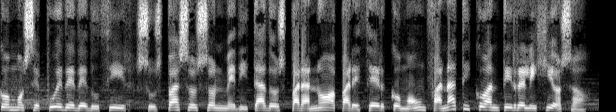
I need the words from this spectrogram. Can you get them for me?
Como se puede deducir, sus pasos son meditados para no aparecer como un fanático antirreligioso.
